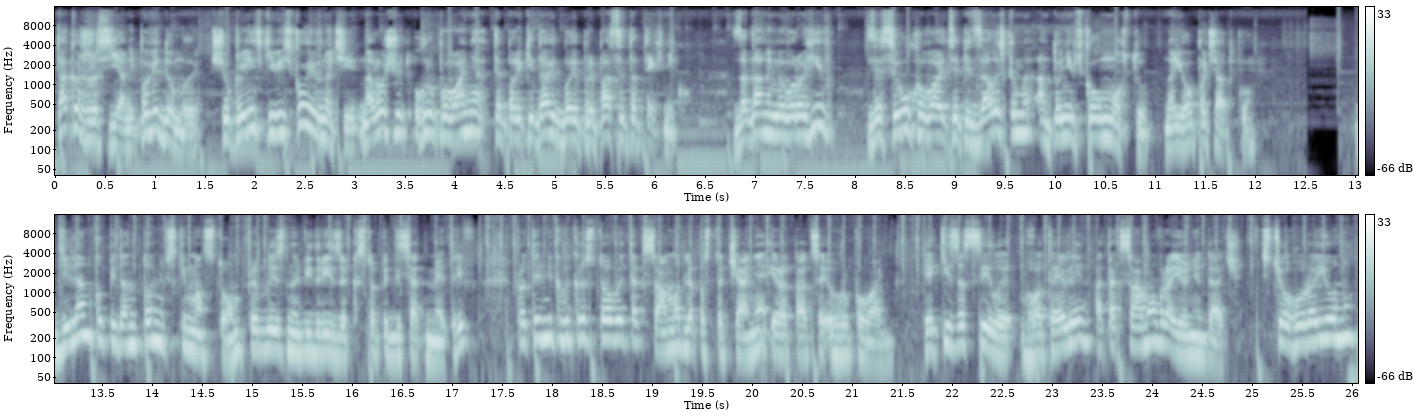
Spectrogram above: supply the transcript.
Також росіяни повідомили, що українські військові вночі нарощують угрупування та перекидають боєприпаси та техніку. За даними ворогів, ЗСУ ховаються під залишками Антонівського мосту на його початку. Ділянку під Антонівським мостом, приблизно відрізок 150 метрів, противник використовує так само для постачання і ротації угрупувань, які засили в готелі, а так само в районі дач. З цього району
